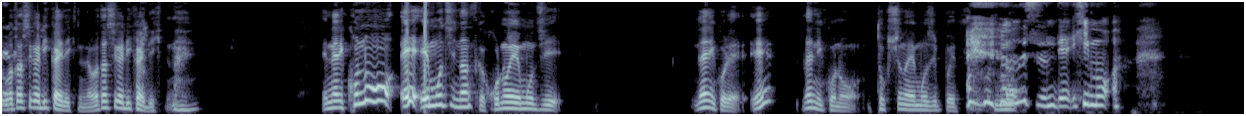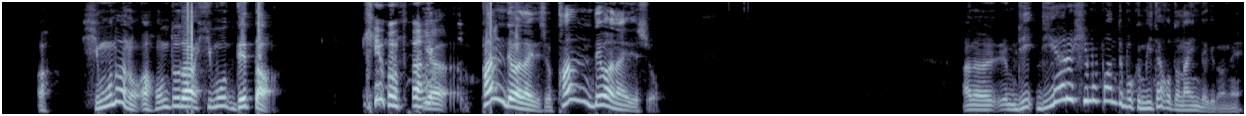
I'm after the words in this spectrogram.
私が理解できてない。私が理解できてない。え、なにこの、え、絵文字なんですか？この絵文字。なにこれ？え？何この特殊な絵文字っぽいやつ？紐？結んで、紐。紐なの？あ、本当だ。紐出た。紐パン。いや、パンではないでしょ。パンではないでしょ。あの、リ、リアル紐パンって僕見たことないんだけどね。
